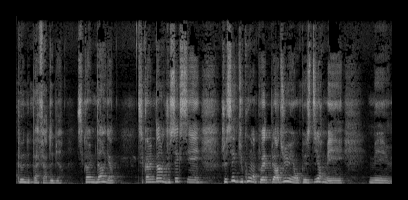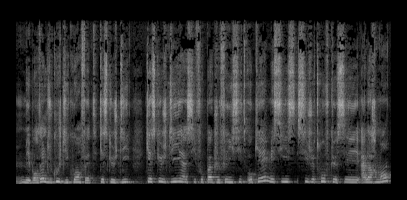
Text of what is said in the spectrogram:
peut ne pas faire de bien. C'est quand même dingue. Hein. C'est quand même dingue. Je sais que c'est, je sais que du coup on peut être perdu et on peut se dire mais mais, mais bordel, du coup, je dis quoi en fait? Qu'est-ce que je dis? Qu'est-ce que je dis euh, S'il faut pas que je félicite, ok. Mais si, si je trouve que c'est alarmant,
